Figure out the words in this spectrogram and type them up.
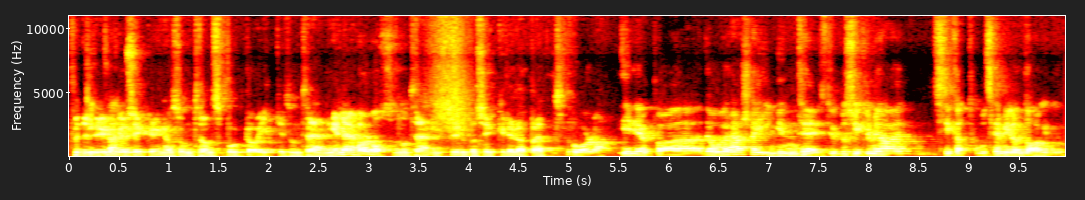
for Du bruker jo syklinga som transport og ikke som trening, eller har du også noen treningsturer på sykkel i løpet av et år? da? I løpet av det året her så har jeg ingen treningstur på sykkel, men jeg har ca. to-tre mil om dagen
